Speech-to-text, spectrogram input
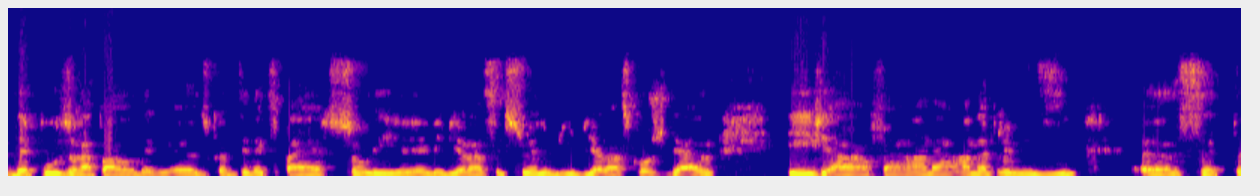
Dépôt du rapport euh, du comité d'experts sur les, les, violences sexuelles ou les violences conjugales. Et enfin, en, en après-midi, cette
